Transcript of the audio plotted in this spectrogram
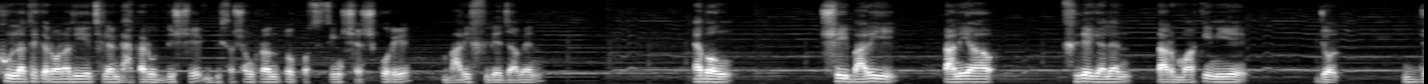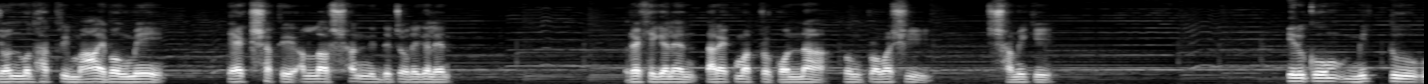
খুলনা থেকে রওনা দিয়েছিলেন ঢাকার উদ্দেশ্যে ভিসা সংক্রান্ত প্রসেসিং শেষ করে বাড়ি ফিরে যাবেন। এবং সেই বাড়ি তানিয়া ফিরে গেলেন তার মাকে নিয়ে। জন- জন্মধাত্রী মা এবং মেয়ে একসাথে আল্লাহর সান্নিধ্যে চলে গেলেন। রেখে গেলেন তার একমাত্র কন্যা এবং প্রবাসী স্বামীকে। এরকম মৃত্যু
